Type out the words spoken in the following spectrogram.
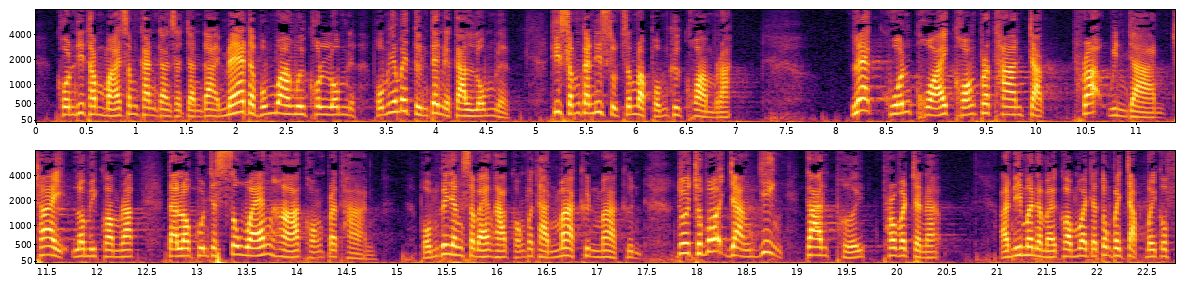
ๆ คนที่ทำหมายสำคัญการสัจจันได้ แม้แต่ผมวางมือคนล้มเนี่ยผมยังไม่ตื่นเต้นกับการล้มเลย ที่สำคัญที่สุดสำหรับผมคือความรัก และขวนขวายของประธานจากพระวิญญาณ ใช่เรามีความรัก แต่เราควรจะแสวงหาของประธาน ผมก็ยังแสวงหาของประธานมากขึ้นมากขึ้น โดยเฉพาะอย่างยิ่งการเผยพระวจนะ อันนี้ม่ได้หมายความว่าจะต้องไปจับไมโครโฟ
